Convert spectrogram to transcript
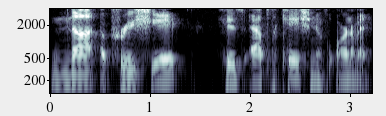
not appreciate his application of ornament.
